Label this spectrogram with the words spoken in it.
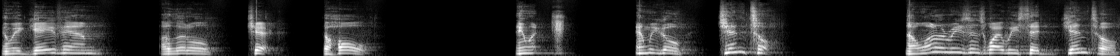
and we gave him a little chick to hold. And he went, and we go, gentle. Now, one of the reasons why we said gentle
